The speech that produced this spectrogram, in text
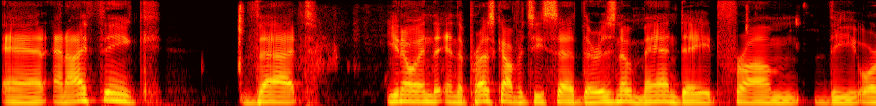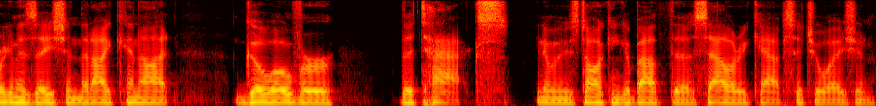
And and I think that you know in the in the press conference he said there is no mandate from the organization that I cannot go over the tax. You know, when he was talking about the salary cap situation.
